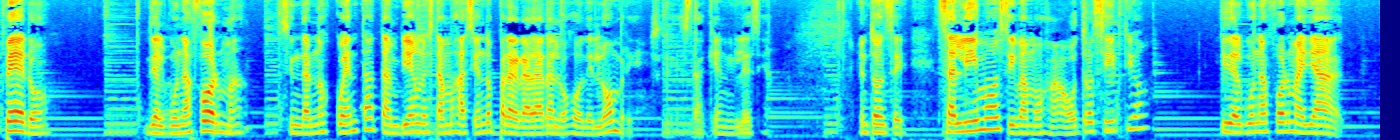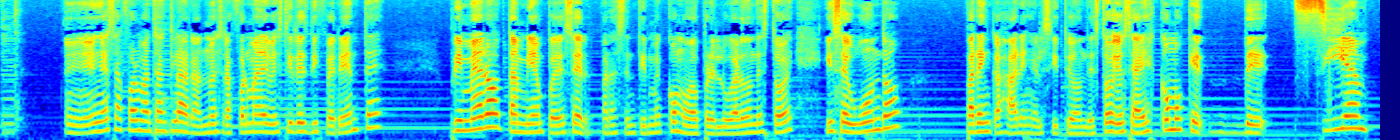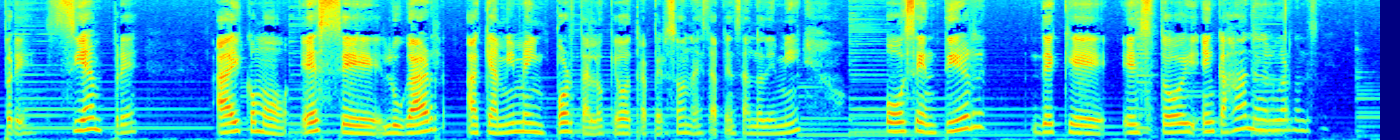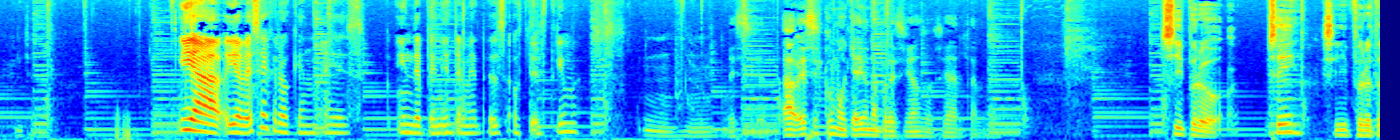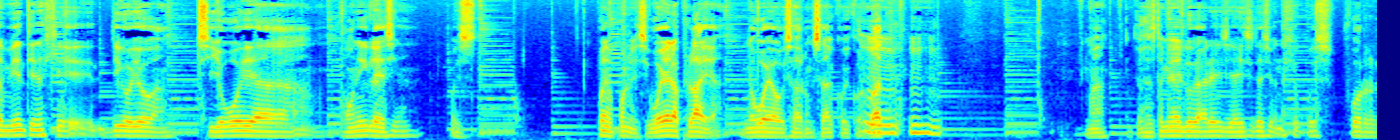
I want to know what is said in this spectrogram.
Pero, de alguna forma, sin darnos cuenta, también lo estamos haciendo para agradar al ojo del hombre Sí. que está aquí en la iglesia. Entonces, salimos y vamos a otro sitio y de alguna forma ya, en esa forma tan clara, nuestra forma de vestir es diferente. Primero, también puede ser para sentirme cómodo por el lugar donde estoy y segundo, para encajar en el sitio donde estoy. O sea, es como que de siempre, siempre hay como ese lugar a que a mí me importa lo que otra persona está pensando de mí o sentir de que estoy encajando en el lugar donde estoy. Y a, y a veces creo que es independientemente de esa autoestima. Ujú, es cierto. A veces como que hay una presión social, tal vez. Sí, pero sí, sí, pero también tienes que, digo yo, ah, si yo voy a, a una iglesia, pues, bueno, ponle, si voy a la playa, no voy a usar un saco y corbata. Mm, ujú. ah, Entonces también hay lugares y hay situaciones que pues por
